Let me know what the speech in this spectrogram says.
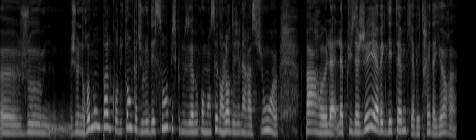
euh, je, ne remonte pas le cours du temps, en fait, je le descends, puisque nous avons commencé dans l'ordre des générations euh, par euh, la, plus âgée, avec des thèmes qui avaient trait d'ailleurs,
